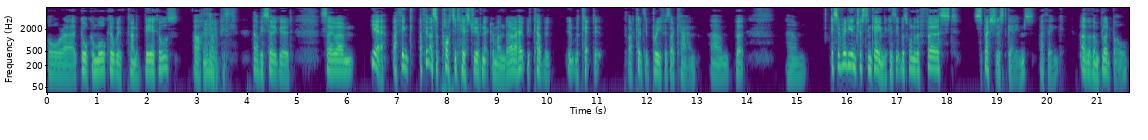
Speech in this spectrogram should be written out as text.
or uh, Gorkamorka with kind of vehicles. Oh, mm-hmm. that would be that would be so good. So um, yeah, I think I think that's a potted history of Necromunda. I hope we've covered it we've kept it. I've kept it brief as I can, um, but um, it's a really interesting game because it was one of the first specialist games, I think, other than Blood Bowl,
